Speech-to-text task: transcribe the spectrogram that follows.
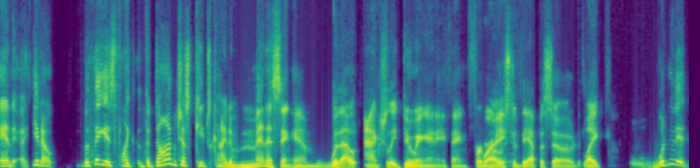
and uh, you know the thing is like the dog just keeps kind of menacing him without actually doing anything for Right. most of the episode like wouldn't it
